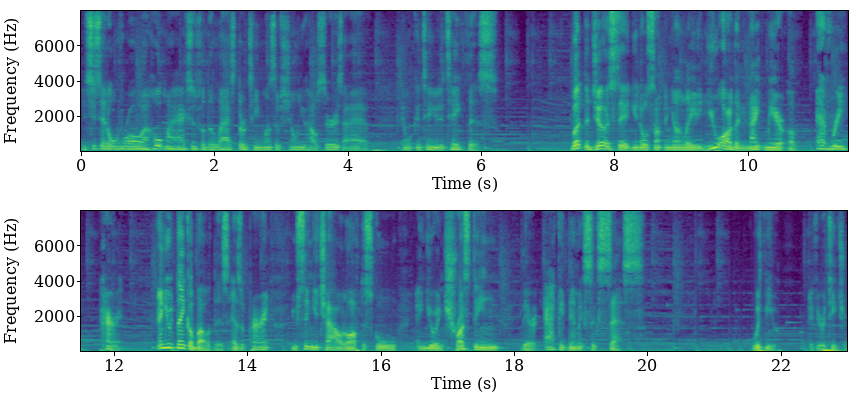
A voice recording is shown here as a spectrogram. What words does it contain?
And she said, overall, I hope my actions for the last 13 months have shown you how serious I have and will continue to take this. But the judge said, You know something, young lady? You are the nightmare of every parent. And you think about this as a parent, you send your child off to school and you're entrusting their academic success with you if you're a teacher.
